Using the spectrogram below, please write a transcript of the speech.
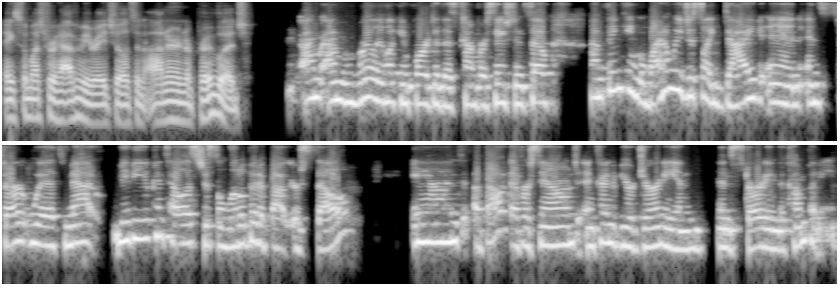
Thanks so much for having me, Rachel. It's an honor and a privilege. I'm, I'm really looking forward to this conversation. So I'm thinking, why don't we just like dive in and start with Matt? Maybe you can tell us just a little bit about yourself and about Eversound and kind of your journey in, in starting the company.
